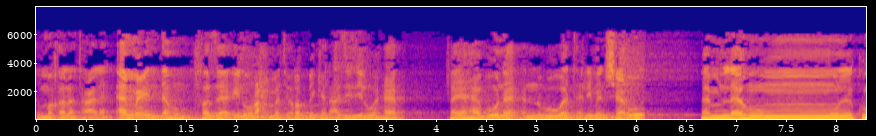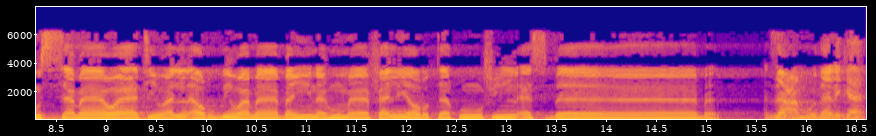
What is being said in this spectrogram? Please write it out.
ثم قال تعالى أم عندهم خزائن رحمة ربك العزيز الوهاب فيهبون النبوة لمن شاءوا؟ أم لهم ملك السماوات والأرض وما بينهما فليرتقوا في الأسباب زعموا ذلك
